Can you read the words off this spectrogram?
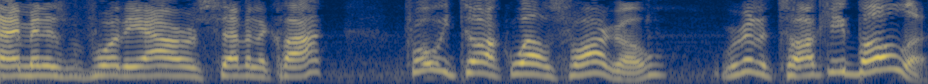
29 minutes before the hour of 7 o'clock. Before we talk Wells Fargo, we're going to talk Ebola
